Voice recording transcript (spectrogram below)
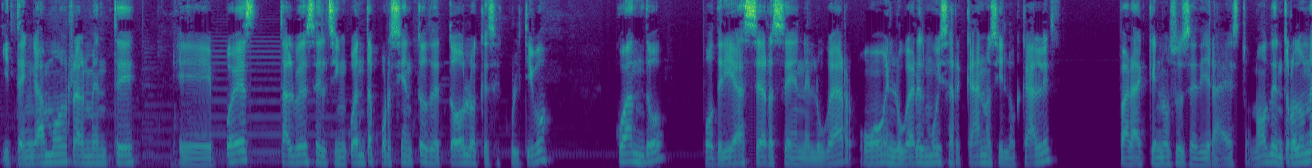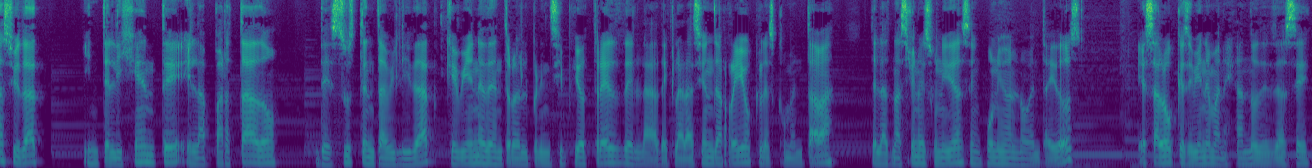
y tengamos realmente eh, pues tal vez el 50% de todo lo que se cultivó, cuando podría hacerse en el lugar o en lugares muy cercanos y locales para que no sucediera esto, ¿no? Dentro de una ciudad inteligente, el apartado de sustentabilidad que viene dentro del principio 3 de la Declaración de Río que les comentaba de las Naciones Unidas en junio del 92, es algo que se viene manejando desde hace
